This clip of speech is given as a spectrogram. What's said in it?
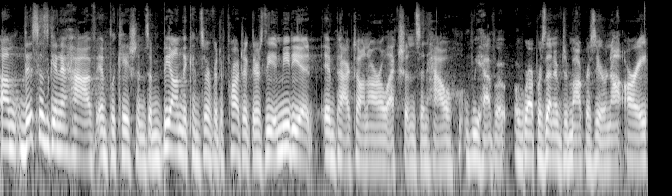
Um, this is going to have implications and beyond the conservative project. There's the immediate impact on our elections and how we have a, a representative democracy or not. Ari,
